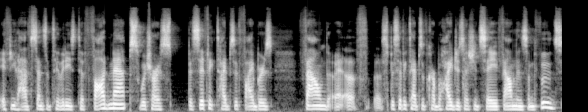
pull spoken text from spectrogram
if you have sensitivities to FODMAPs, which are specific types of fibers found, uh, uh, specific types of carbohydrates, I should say, found in some foods.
